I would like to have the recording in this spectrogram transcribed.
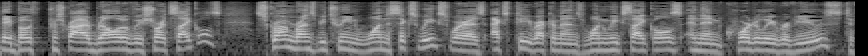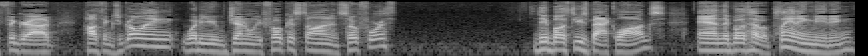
They both prescribe relatively short cycles. Scrum runs between one to six weeks, whereas XP recommends one week cycles and then quarterly reviews to figure out how things are going, what are you generally focused on, and so forth. They both use backlogs, and they both have a planning meeting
